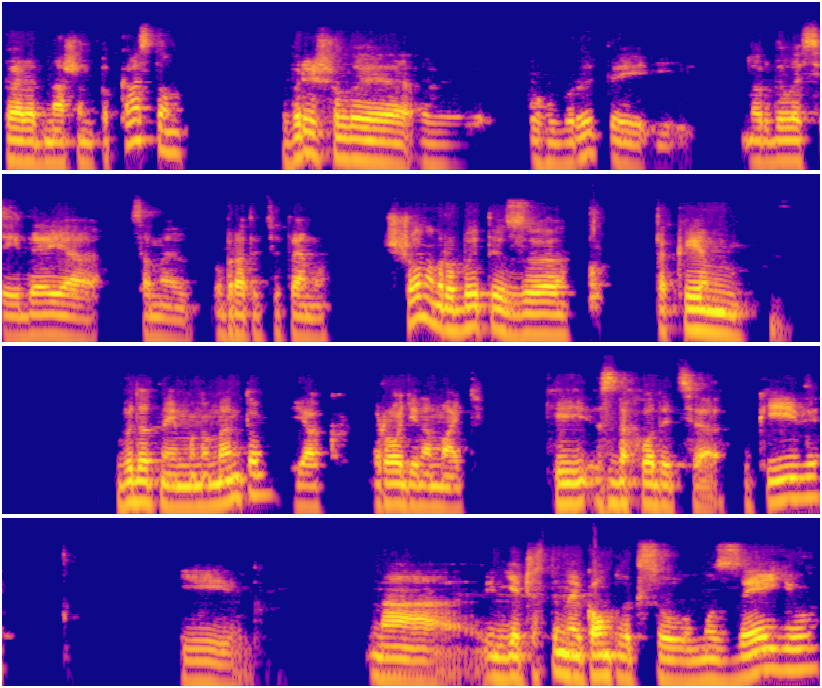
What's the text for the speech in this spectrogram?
перед нашим подкастом вирішили е, поговорити, і народилася ідея саме обрати цю тему. Що нам робити з таким видатним монументом, як Родіна Мать, який знаходиться у Києві, і на, він є частиною комплексу музею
